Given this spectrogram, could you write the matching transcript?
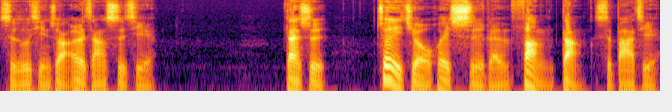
使徒行传二章四节，但是。醉酒会使人放荡，十八节，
